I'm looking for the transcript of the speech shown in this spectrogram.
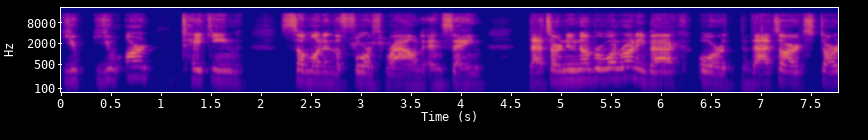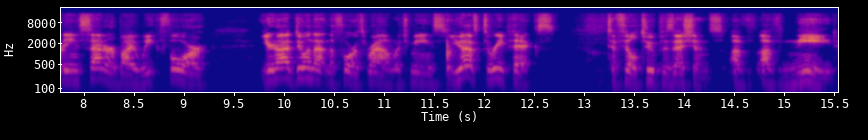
you you aren't taking someone in the fourth round and saying that's our new number one running back or that's our starting center by week four. You're not doing that in the fourth round, which means you have three picks to fill two positions of, of need.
